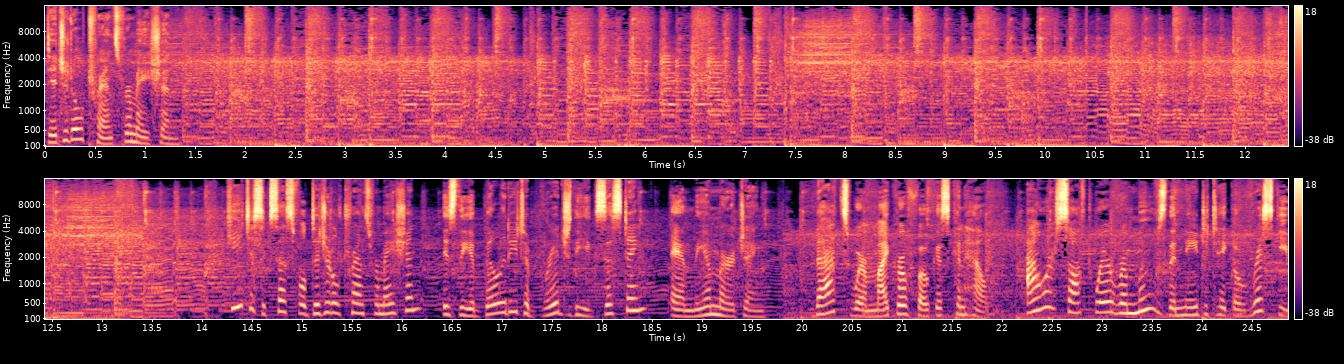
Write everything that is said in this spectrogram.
digital transformation. To successful digital transformation is the ability to bridge the existing and the emerging. That's where Micro Focus can help. Our software removes the need to take a risky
